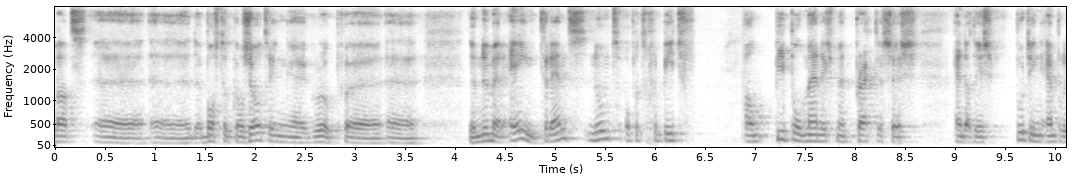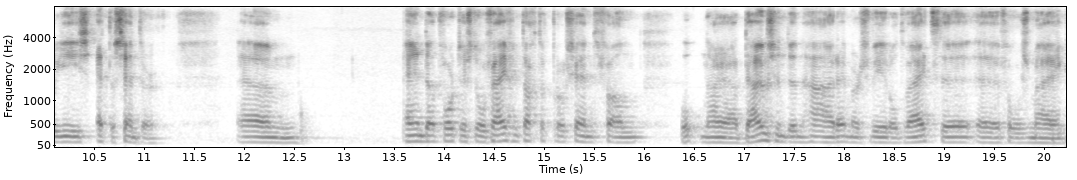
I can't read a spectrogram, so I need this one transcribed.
wat de Boston Consulting Group de nummer één trend noemt op het gebied van people management practices. En dat is putting employees at the center. Um, en dat wordt dus door 85% van nou ja, duizenden HRM'ers wereldwijd, volgens mij,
